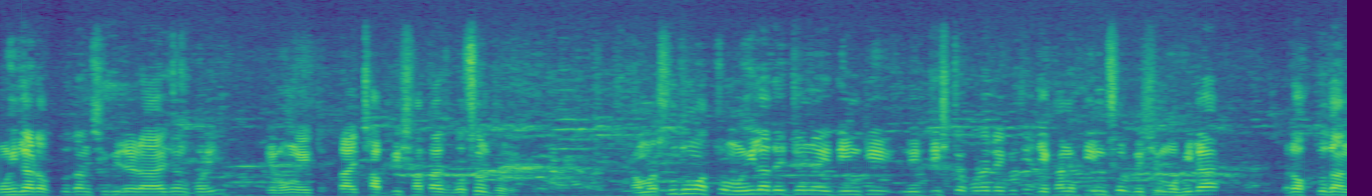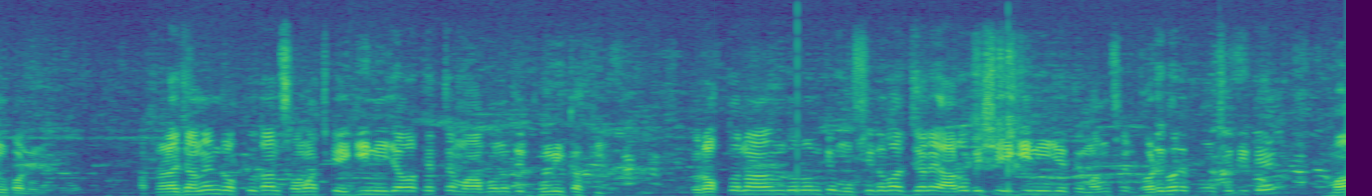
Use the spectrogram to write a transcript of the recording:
মহিলা রক্তদান শিবিরের আয়োজন করি এবং এই প্রায় ছাব্বিশ, সাতাশ বছর ধরে। আমরা শুধুমাত্র মহিলাদের জন্য এই দিনটি নির্দিষ্ট করে রেখেছি, যেখানে তিনশোর বেশি মহিলা রক্তদান করেন। আপনারা জানেন, রক্তদান সমাজকে এগিয়ে নিয়ে যাওয়ার ক্ষেত্রে মা বোনদের ভূমিকা কী? তো রক্তদান আন্দোলনকে মুর্শিদাবাদ জেলায় আরও বেশি এগিয়ে নিয়ে যেতে, মানুষের ঘরে ঘরে পৌঁছে দিতে মা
